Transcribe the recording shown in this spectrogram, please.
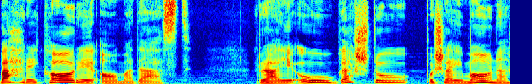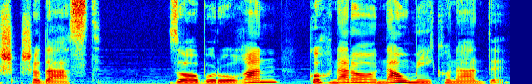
بهر کار آمده است. رای او گشت و پشیمانش شده است. زاب و روغن کهنه را نو می کند.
